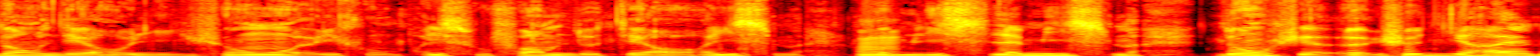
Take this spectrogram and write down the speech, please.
dans des religions, euh, y compris sous forme de terrorisme, hmm. comme l'islamisme. Donc, euh, je dirais,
